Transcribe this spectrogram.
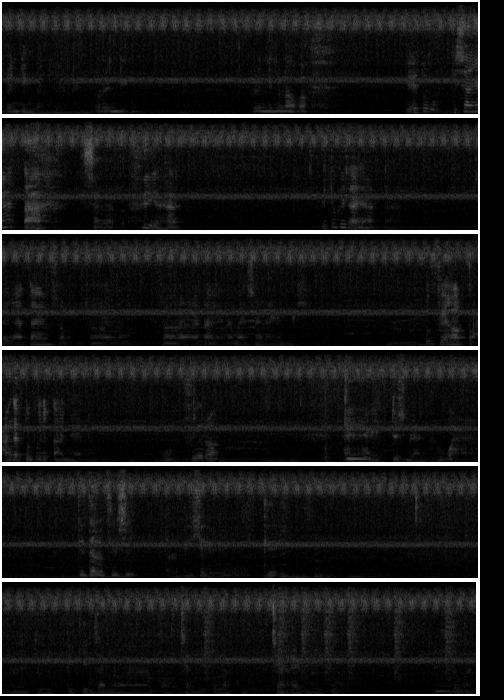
Merinding kan saya main. merinding merinding kenapa? Ya itu kisah nyata. Kisah nyata. Iya itu kisah nyata. Kisah nyata yang se- seorang seorang anak yang namanya Jeremy itu viral banget tuh beritanya itu. Oh, viral. Di Di- itu 90-an di televisi. Televisi. Oke. Nah, dibikin sama Jam itu lagu Jeremy itu. Itu kan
